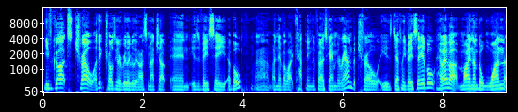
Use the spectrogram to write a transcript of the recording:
You've got Trell. I think Trell's got a really, really nice matchup and is VC-able. Um, I never like captaining the first game of the round, but Trell is definitely VC-able. However, my number one,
